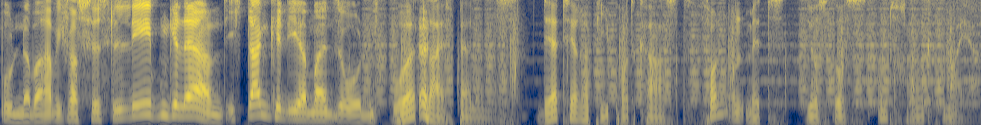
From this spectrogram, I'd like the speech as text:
Wunderbar, habe ich was fürs Leben gelernt. Ich danke dir, mein Sohn. Work-Life-Balance, der Therapie-Podcast von und mit Justus und Frank Mayer.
